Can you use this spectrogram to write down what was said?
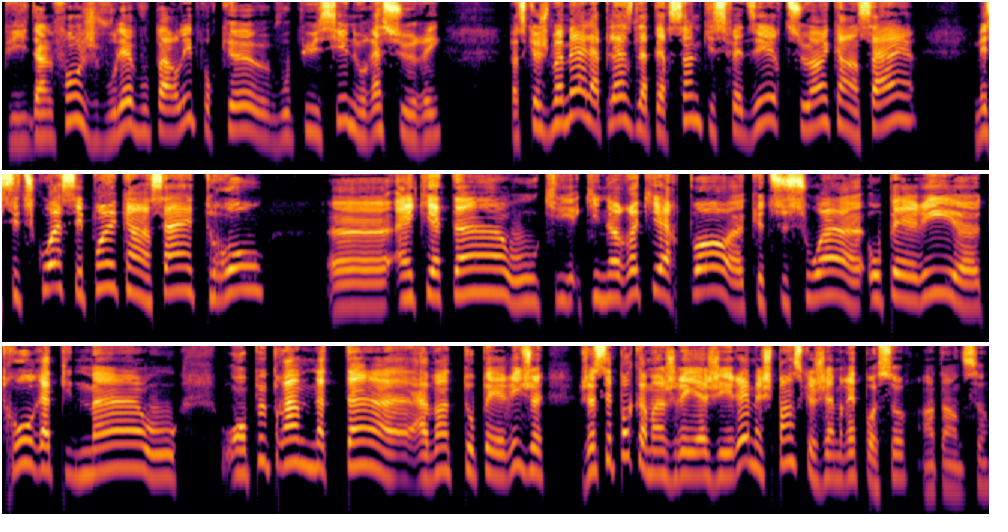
Puis, dans le fond, je voulais vous parler pour que vous puissiez nous rassurer. Parce que je me mets à la place de la personne qui se fait dire tu as un cancer, mais c'est tu quoi? C'est pas un cancer trop euh, inquiétant ou qui, qui, ne requiert pas euh, que tu sois euh, opéré trop rapidement ou, on peut prendre notre temps avant de t'opérer. Je ne sais pas comment je réagirais, mais je pense que j'aimerais pas ça, entendre ça.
